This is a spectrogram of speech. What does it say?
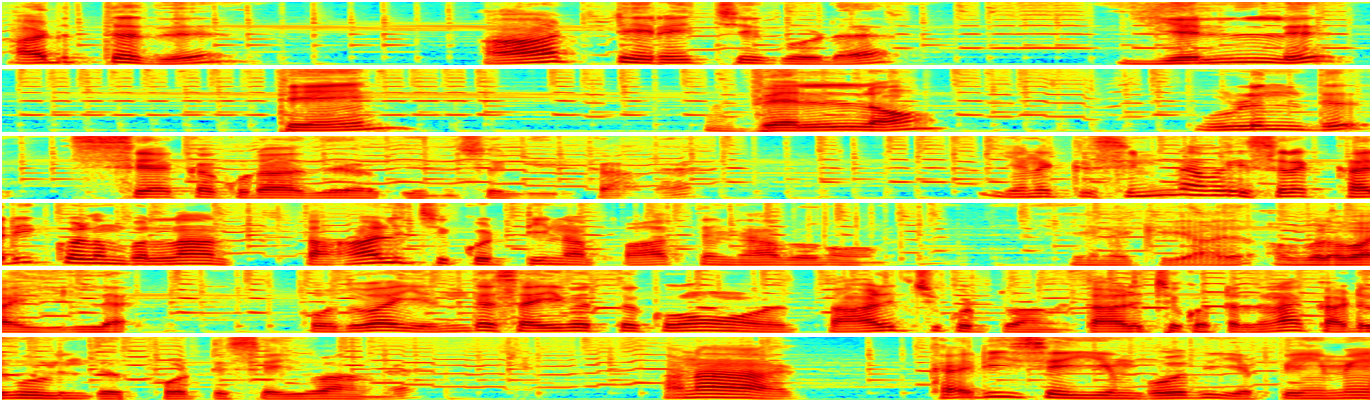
அடுத்தது ஆட்டு இறைச்சி கூட எள்ளு தேன் வெல்லம் உளுந்து சேர்க்கக்கூடாது அப்படின்னு சொல்லியிருக்காங்க. எனக்கு சின்ன வயசில் கறி குழம்பெல்லாம் தாளித்து கொட்டி நான் பார்த்த ஞாபகம் எனக்கு அது அவ்வளவா இல்லை. பொதுவாக எந்த சைவத்துக்கும் தாளித்து கொட்டுவாங்க. தாளித்து கொட்டுறதுனா கடுகு உளுந்து போட்டு செய்வாங்க. ஆனால் கறி செய்யும்போது எப்பயுமே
